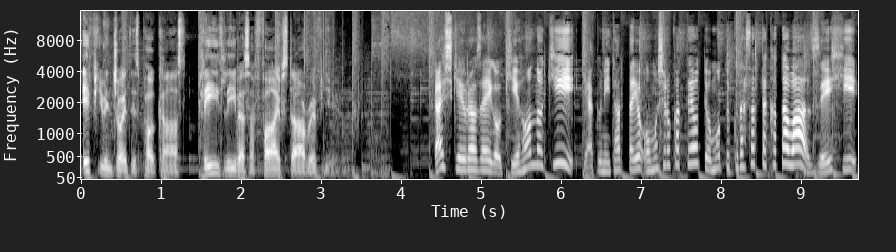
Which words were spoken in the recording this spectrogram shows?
If you enjoyed this podcast, please leave us a five star review. 外資系裏技英語基本のキー役に立ったよ面白かったよって思ってくださった方はぜひ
